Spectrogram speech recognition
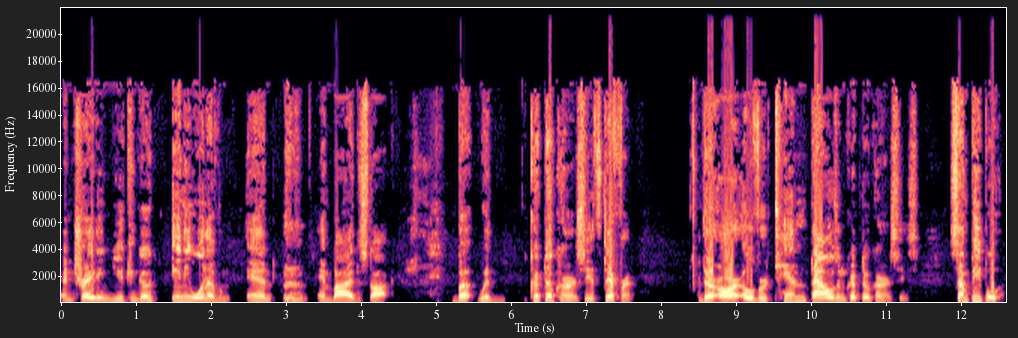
and trading, you can go any one of them and and buy the stock. But with cryptocurrency, it's different. There are over ten thousand cryptocurrencies some people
